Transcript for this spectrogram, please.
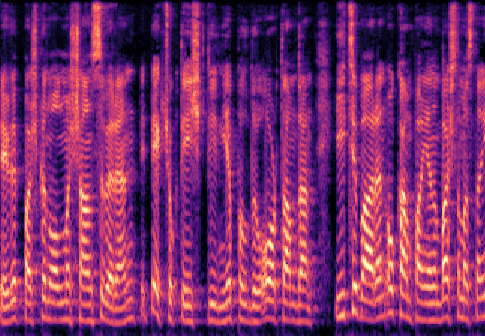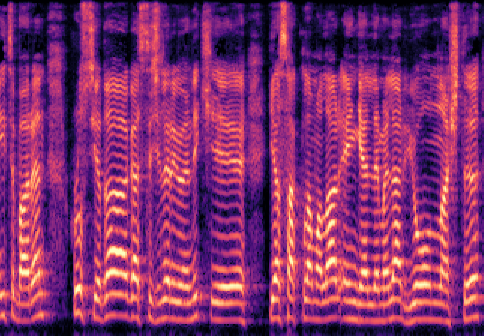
devlet başkanı olma şansı veren pek çok değişikliğin yapıldığı ortamdan itibaren o kampanyanın başlamasından itibaren Rusya'da gazetecilere yönelik e, yasaklamalar, engellemeler yoğunlaştı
